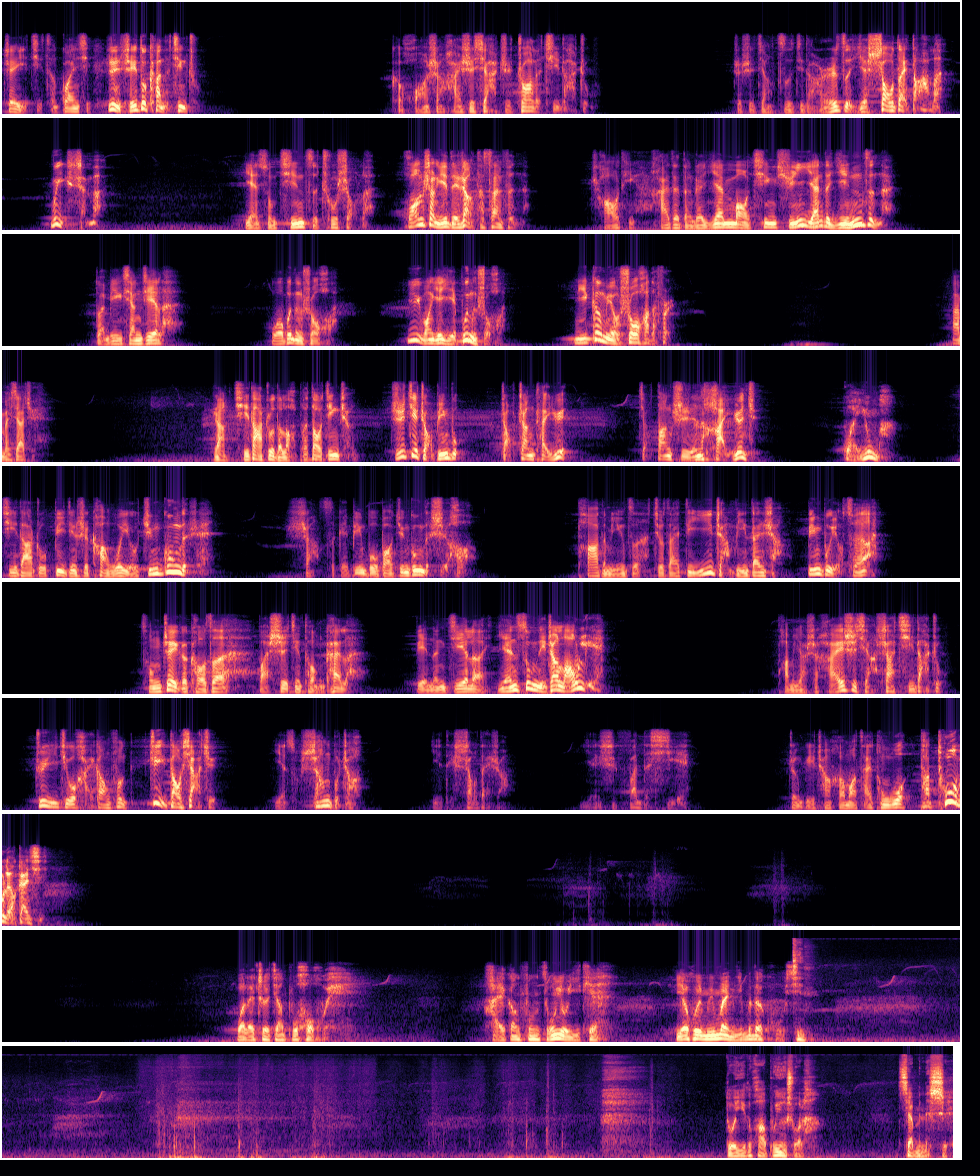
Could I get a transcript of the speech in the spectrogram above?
这几层关系任谁都看得清楚。可皇上还是下旨抓了齐大柱，这是将自己的儿子也捎带打了。为什么？严嵩亲自出手了，皇上也得让他三分呢。朝廷还在等着燕茂卿巡盐的银子呢。短兵相接了。我不能说话，玉王爷也不能说话，你更没有说话的份儿。安排下去，让齐大柱的老婆到京城，直接找兵部，找张太岳，叫当事人喊冤去，管用吗？齐大柱毕竟是抗倭有军功的人，上次给兵部报军功的时候，他的名字就在第一张名单上，兵部有存案。从这个口子把事情捅开了。便能揭了严嵩那张老脸。他们要是还是想杀齐大柱，追究海刚峰，这刀下去，严嵩伤不着，也得捎带上严世蕃的血。郑必昌和茂才同窝，他脱不了干系。我来浙江不后悔。海刚峰总有一天也会明白你们的苦心。多余的话不用说了，下面的事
